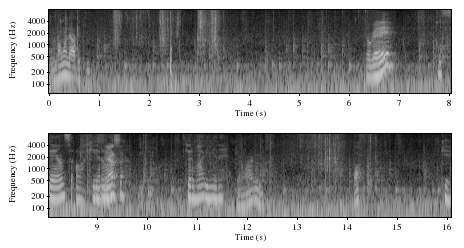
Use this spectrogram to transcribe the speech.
Vamos dar uma olhada aqui. Alguém aí? Licença. Ó, aqui era, Licença. Aqui. aqui era uma arinha, né? Quero uma arinha. Ó, O quê?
